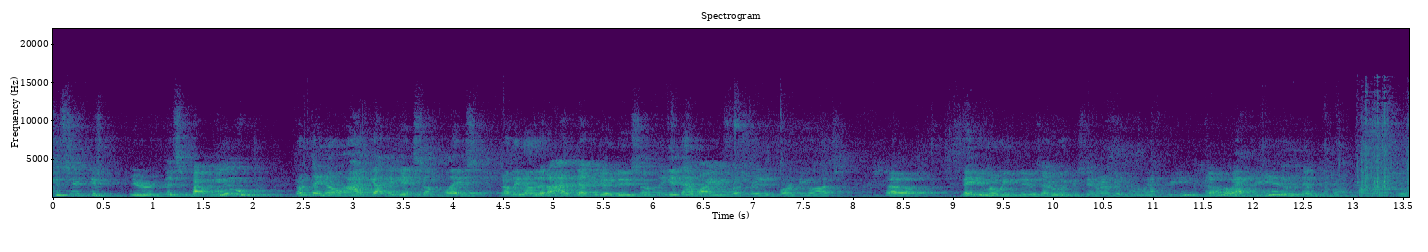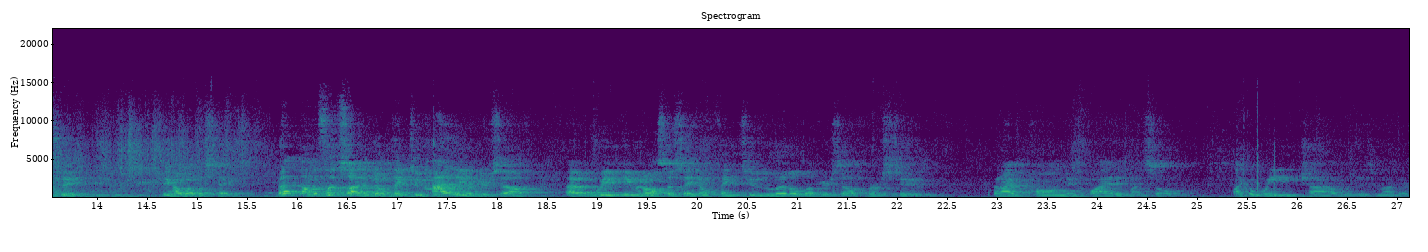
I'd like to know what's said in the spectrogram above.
Because you're, you're, it's about you. Don't they know I've got to get someplace? Don't they know that I've got to go do something? Isn't that why you're frustrated in parking lots? Uh, maybe what we can do is everyone can stand around and go, no, after you. No, after you. Then, you know, we'll see. See how well this takes. But on the flip side of don't think too highly of yourself, uh, we, he would also say, don't think too little of yourself, verse 2. But I've calmed and quieted my soul, like a weaned child with his mother.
